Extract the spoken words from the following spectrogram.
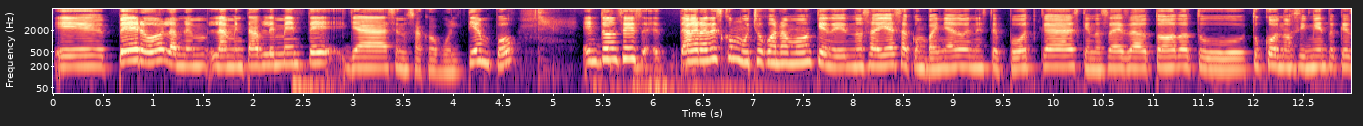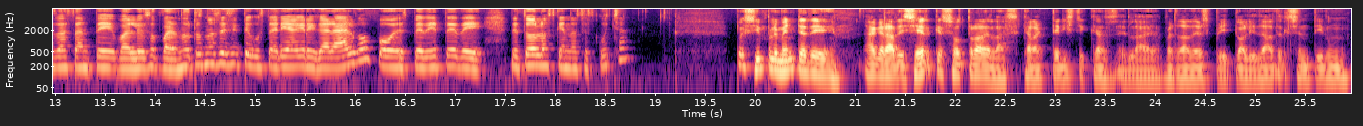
Eh, pero lamentablemente ya se nos acabó el tiempo. Entonces, te agradezco mucho, Juan Ramón, que nos hayas acompañado en este podcast, que nos hayas dado todo tu, conocimiento, que es bastante valioso para nosotros. No sé si te gustaría agregar algo o despedirte de, todos los que nos escuchan. Pues simplemente de agradecer, que es otra de las características de la verdadera espiritualidad, el sentir un,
